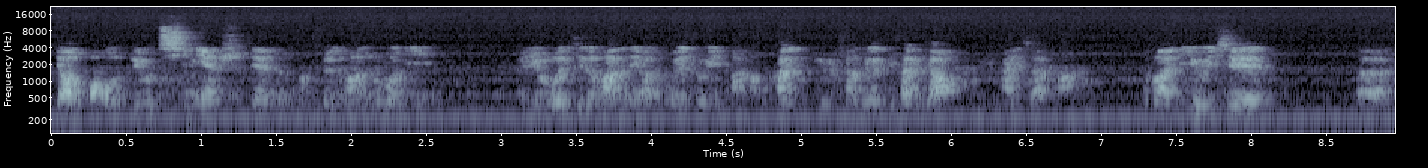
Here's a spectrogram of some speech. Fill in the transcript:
要保留七年时间的啊，所以的话，如果你有问题的话呢，也要特别注意啊。我看就是像这个第三条，看一下啊，那么你有一些呃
